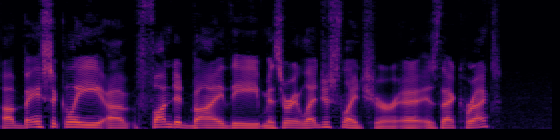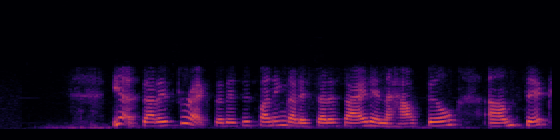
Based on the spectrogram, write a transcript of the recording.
uh, basically uh, funded by the Missouri legislature. Uh, is that correct? Yes, that is correct. So this is funding that is set aside in the House Bill um, 6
